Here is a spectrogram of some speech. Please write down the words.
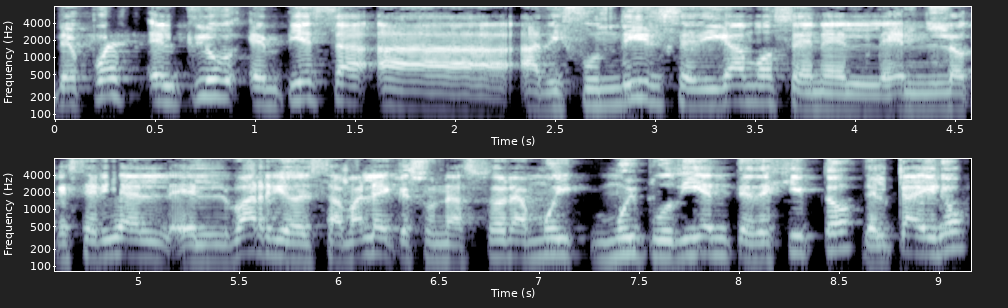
después el club empieza a, difundirse, digamos, en, lo que sería el, barrio del Zamalek, que es una zona muy, muy pudiente de Egipto, del Cairo.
